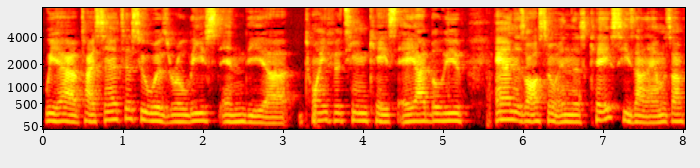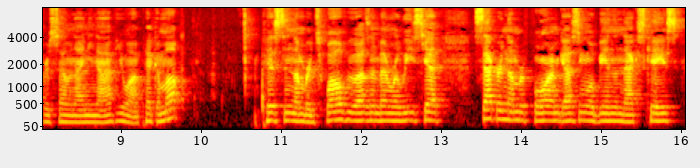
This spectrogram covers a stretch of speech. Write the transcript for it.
we have Tysonitis, who was released in the uh, 2015 case A, I believe, and is also in this case. He's on Amazon for $7.99 if you want to pick him up. Piston number 12, who hasn't been released yet. Sacker number 4, I'm guessing, will be in the next case.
